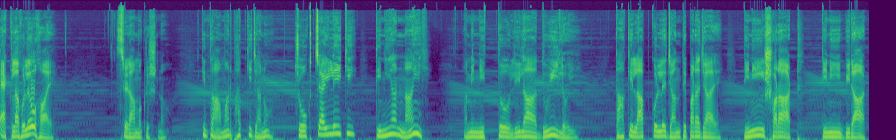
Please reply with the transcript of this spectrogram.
একলা হলেও হয়। শ্রীরামকৃষ্ণ, কিন্তু আমার ভাব কি জানো? চোখ চাইলেই কি তিনি আর নাই? আমি নিত্য লীলা দুই লই। তাকে লাভ করলে জানতে পারা যায়, তিনি সরাট, তিনি বিরাট,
